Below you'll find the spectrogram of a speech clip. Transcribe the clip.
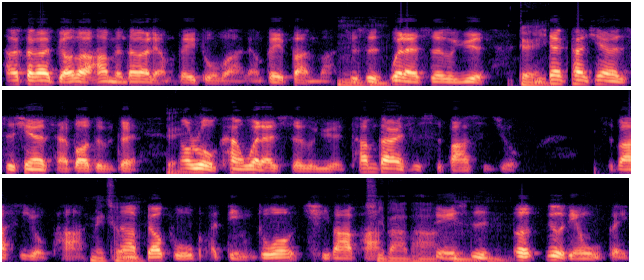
他大概表达他们大概两倍多吧，两倍半吧，就是未来十二个月。对，你现在看现在是现在财报对不对？对。那如果看未来十二个月，他们大概是十八十九，十八十九趴，没错。那标普五百顶多七八趴，七八趴，等于是二六点五倍。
